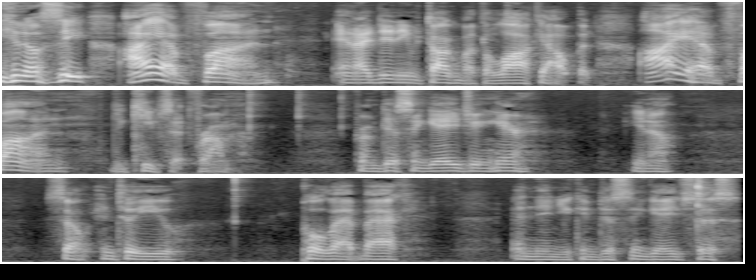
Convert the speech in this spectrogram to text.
You know, see, I have fun, and I didn't even talk about the lockout, but I have fun that keeps it from from disengaging here, you know. So until you pull that back and then you can disengage this.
